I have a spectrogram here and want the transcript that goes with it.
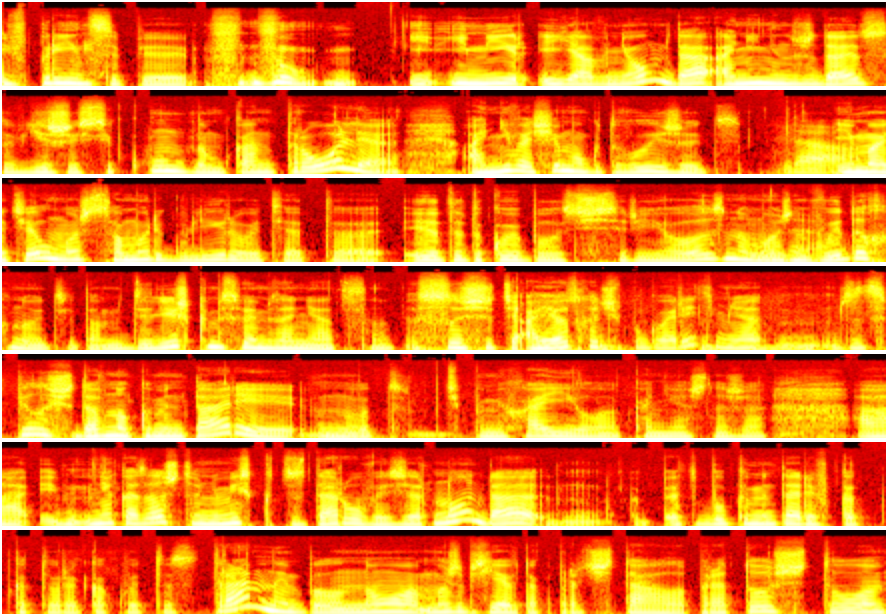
и, в принципе, ну, и, и мир, и я в нем, да, они не нуждаются в ежесекундном контроле, они вообще могут выжить. Да. И мое тело может само регулировать это. И это такое было серьезно, ну, можно да. выдохнуть и там делишками своим заняться. Слушайте, а я вот хочу поговорить, меня зацепил еще давно комментарий, ну вот типа Михаила, конечно же. А, и мне казалось, что у него есть какое-то здоровое зерно, да. Это был комментарий, который какой-то странный был, но, может быть, я его так прочитала, про то, что,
